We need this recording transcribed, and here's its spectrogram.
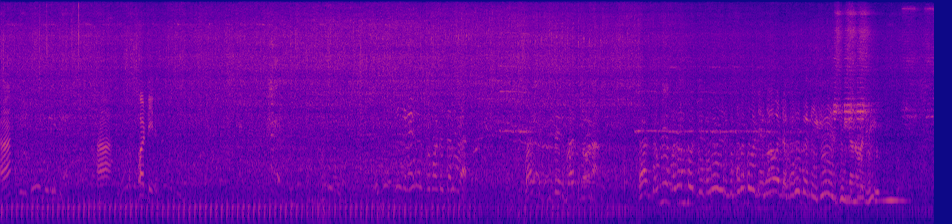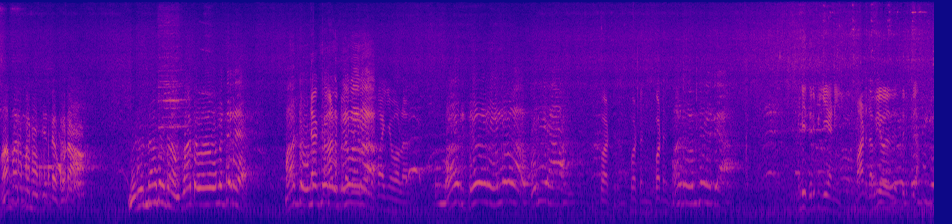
ஆ ஆ பாட்டிரு காலுக்குள்ள போய் இருப்பாங்க போல பாட்டு பாட்டுங்க பாட்டுங்க இடி திருப்பிக்கியா நீ? மாடு தம்பி வருது திருப்பியா? மாடு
